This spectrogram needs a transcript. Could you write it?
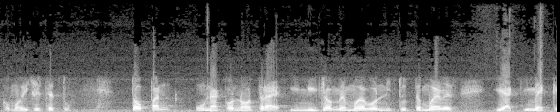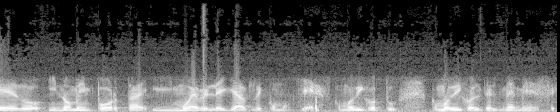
como dijiste tú, topan una con otra y ni yo me muevo ni tú te mueves y aquí me quedo y no me importa y muévele y hazle como quieras, como dijo tú, como dijo el del meme ese,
